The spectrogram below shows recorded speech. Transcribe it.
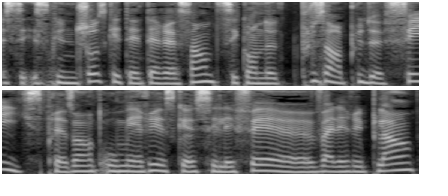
c'est une chose qui est intéressante, c'est qu'on a de plus en plus de filles qui se présentent aux mairies. Est-ce que c'est l'effet Valérie Plante?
